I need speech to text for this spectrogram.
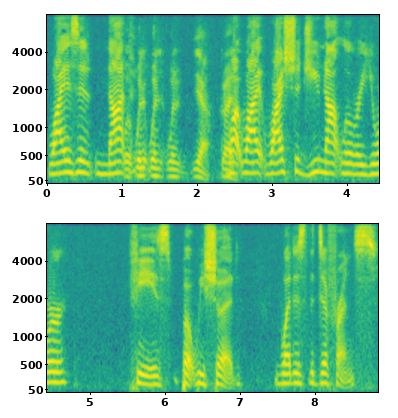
Why is it not? when when, when, when yeah? Go ahead. why, why? Why should you not lower your fees, but we should? What is the difference?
